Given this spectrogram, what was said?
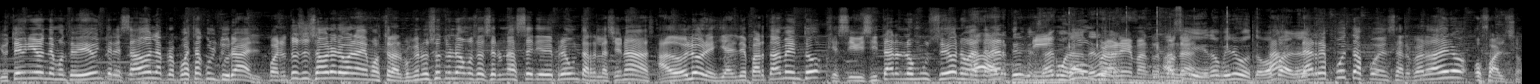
Y ustedes vinieron de Montevideo interesados en la propuesta cultural. Bueno, entonces ahora lo van a demostrar, porque nosotros le vamos a hacer una serie de preguntas relacionadas a Dolores y al departamento, que si visitaron los museos no van a Ah, tener tienen que- ¿sabés cómo la ningún tenés? problema en responder. Así, dos minutos, papá. Ah, Las respuestas pueden ser verdadero o falso.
